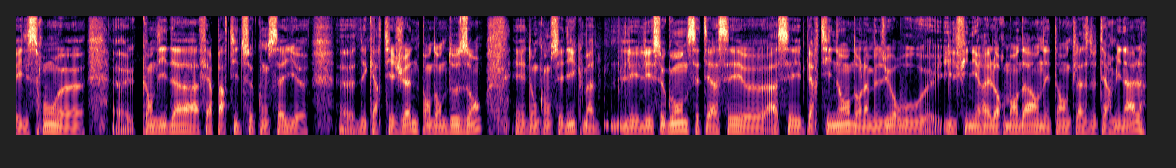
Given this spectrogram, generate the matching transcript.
ils seront candidats à faire partie de ce conseil des quartiers jeunes pendant deux ans. Et donc on s'est dit que bah, les, secondes, c'était assez, assez pertinent dans la mesure où ils finiraient leur mandat en étant en classe de terminale.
